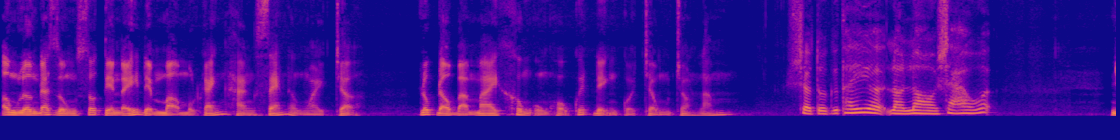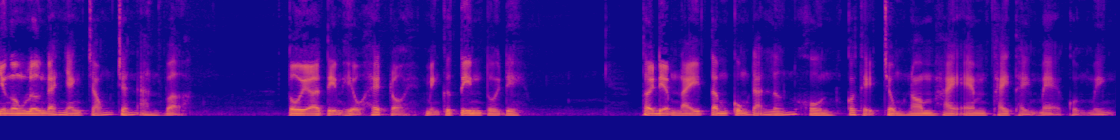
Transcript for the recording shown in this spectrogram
Ông Lương đã dùng số tiền ấy để mở một gánh hàng xén ở ngoài chợ. Lúc đầu bà Mai không ủng hộ quyết định của chồng cho lắm. Sao tôi cứ thấy ờ, lò lò sao á? Nhưng ông Lương đã nhanh chóng trấn an vợ. Tôi ờ, tìm hiểu hết rồi, mình cứ tin tôi đi. Thời điểm này Tâm cũng đã lớn khôn, có thể trông nom hai em thay thầy mẹ của mình.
